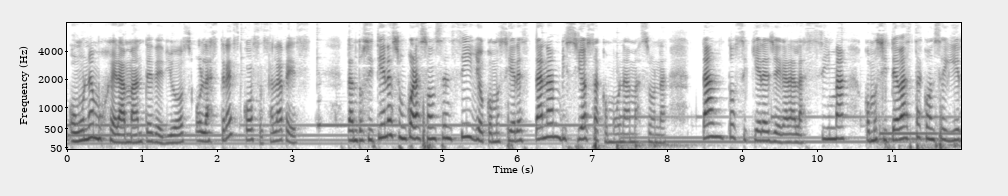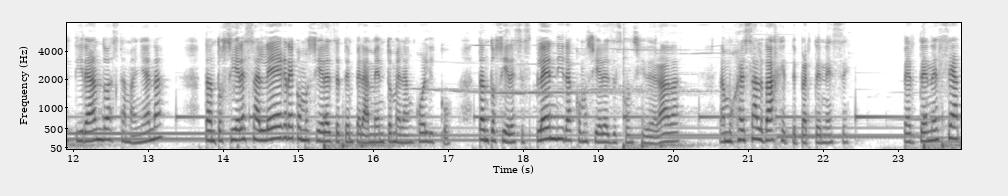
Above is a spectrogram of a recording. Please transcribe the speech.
o una mujer amante de Dios o las tres cosas a la vez. Tanto si tienes un corazón sencillo como si eres tan ambiciosa como una amazona, tanto si quieres llegar a la cima como si te basta conseguir tirando hasta mañana, tanto si eres alegre como si eres de temperamento melancólico, tanto si eres espléndida como si eres desconsiderada, la mujer salvaje te pertenece pertenece a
